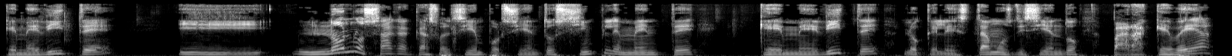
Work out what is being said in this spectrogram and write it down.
que medite y no nos haga caso al 100%, simplemente que medite lo que le estamos diciendo para que vea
